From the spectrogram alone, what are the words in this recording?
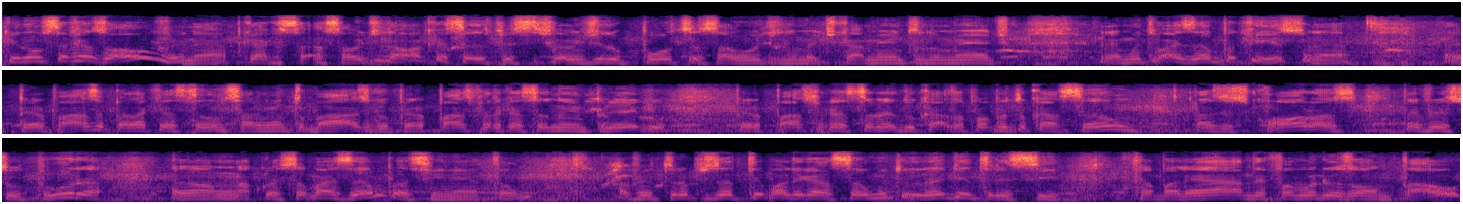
que não se resolve, né? Porque a, saúde não é uma questão especificamente do posto de saúde, do medicamento, do médico. Ela é muito mais ampla que isso, né? É, perpassa pela questão do saneamento básico, perpassa pela questão do emprego, perpassa pela questão da, educa da própria educação, das escolas, da infraestrutura. Ela é uma questão mais ampla, assim, né? Então, a prefeitura precisa ter uma ligação muito grande entre si, trabalhar de forma horizontal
